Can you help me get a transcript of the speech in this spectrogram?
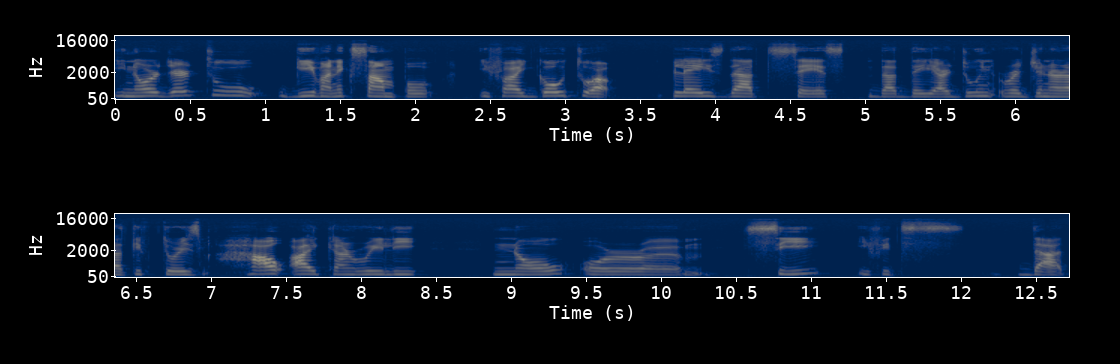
in order to give an example, if I go to a place that says that they are doing regenerative tourism, how I can really know or um, see if it's that?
